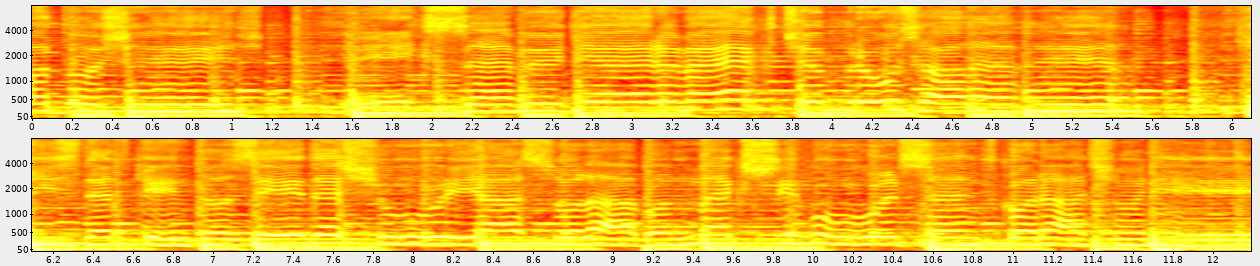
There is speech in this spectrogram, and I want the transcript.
tudatos és Égszemű gyermek, csöpp levél. Kizdetként az édes úr jászolában megsimult Szent karácsony éjjel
